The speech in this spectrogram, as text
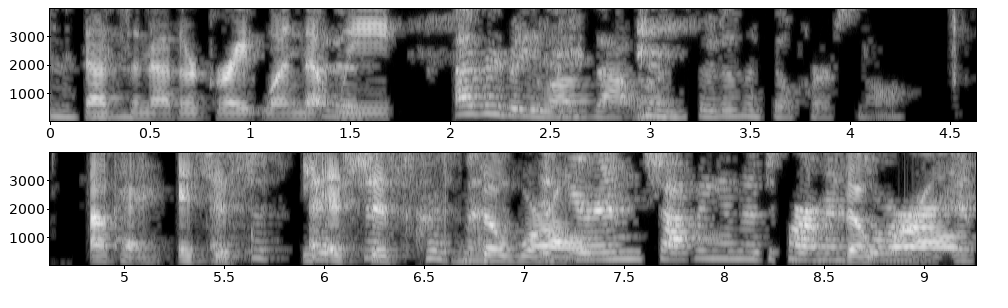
Mhm. That's another great one that, That we. Everybody loves that one, so it doesn't feel personal. Okay, it's just it's just it's, just, Christmas. the world. If you're in shopping in the department The store, world. if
